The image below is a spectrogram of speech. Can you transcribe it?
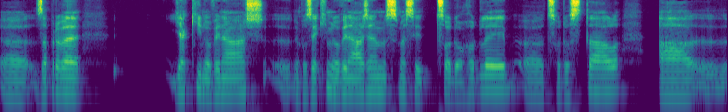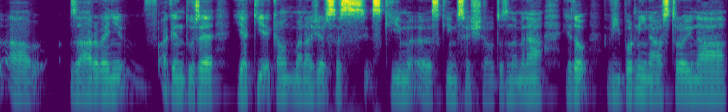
eh, zaprvé, jaký novinář, nebo s jakým novinářem jsme si co dohodli, eh, co dostal a, a zároveň v agentuře, jaký account manager se s, s, kým, eh, s kým sešel. To znamená, je to výborný nástroj na,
